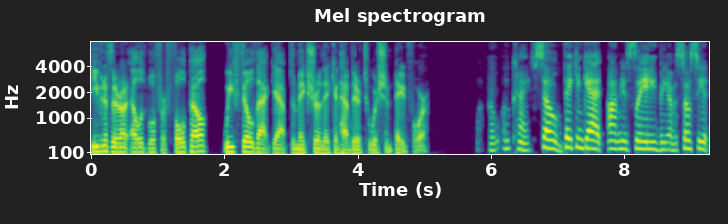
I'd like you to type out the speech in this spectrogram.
even if they're not eligible for full Pell, we fill that gap to make sure they can have their tuition paid for. Oh, okay. So they can get, obviously, you have associate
